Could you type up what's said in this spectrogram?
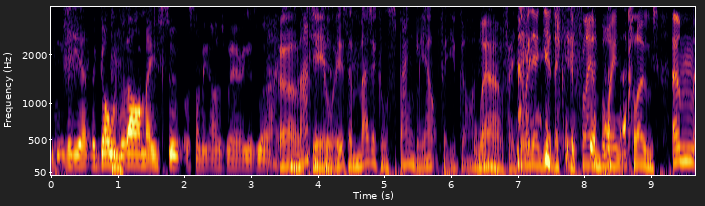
the the, uh, the gold lame suit or something I was wearing as well. It's Oh, magical. dear. It's a magical spangly outfit you've got on. Wow, fantastic. Yeah, the, the flamboyant clothes. Um,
